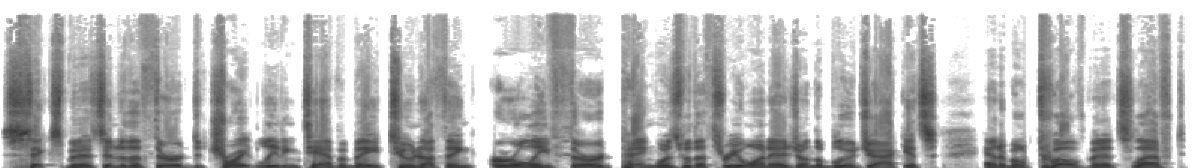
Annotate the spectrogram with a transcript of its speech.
Six minutes into the third, Detroit leading Tampa Bay 2 0. Early third, Penguins with a 3 1 edge on the Blue Jackets. And about 12 minutes left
